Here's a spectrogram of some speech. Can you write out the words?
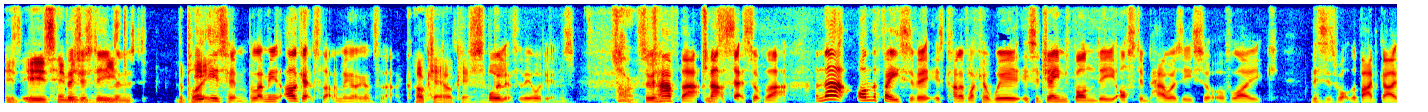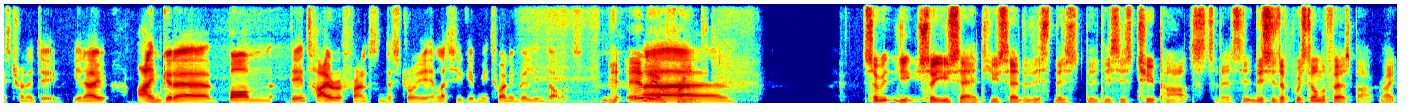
it is him? Fisher Stevens. The play. It is him, but let me. I'll get to that. Let me I'll get to that. Okay. Okay. Spoil it for the audience. Sorry. So we have that, and that sets up that, and that on the face of it is kind of like a weird. It's a James Bondy, Austin Powersy sort of like this is what the bad guy's trying to do. You know, I'm gonna bomb the entire of France and destroy it unless you give me twenty billion dollars. Alien friend. Um, So you, so you said you said that this this this is two parts to this. This is a, we're still on the first part, right?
